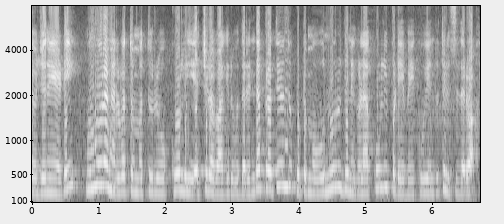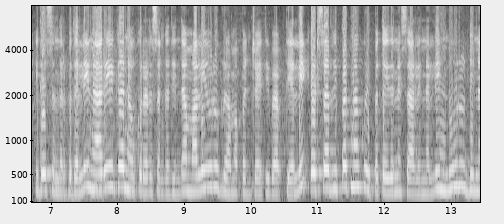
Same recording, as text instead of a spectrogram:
ಯೋಜನೆಯಡಿ ಮುನ್ನೂರ ನಲವತ್ತೊಂಬತ್ತು ರು ಕೂಲಿ ಹೆಚ್ಚಳವಾಗಿರುವುದರಿಂದ ಪ್ರತಿಯೊಂದು ಕುಟುಂಬವು ನೂರು ದಿನಗಳ ಕೂಲಿ ಪಡೆಯಬೇಕು ಎಂದು ತಿಳಿಸಿದರು. ಇದೇ ಸಂದರ್ಭದಲ್ಲಿ ನರೇಗಾ ನೌಕರರ ಸಂಘದಿಂದ ಮಲೆಯೂರು ಗ್ರಾಮ ಪಂಚಾಯಿತಿ ವ್ಯಾಪ್ತಿಯಲ್ಲಿ ಎರಡ್ ಸಾವಿರದ ಇಪ್ಪತ್ನಾಲ್ಕು ಇಪ್ಪತ್ತೈದನೇ ಸಾಲಿನಲ್ಲಿ ನೂರು ದಿನ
